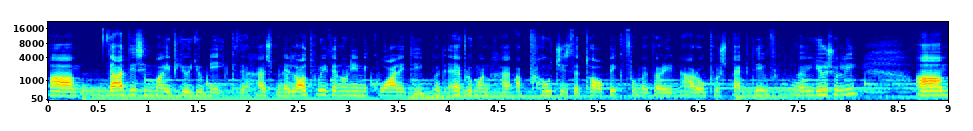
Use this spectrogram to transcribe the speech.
Um, that is, in my view, unique. There has been a lot written on inequality, but everyone approaches the topic from a very narrow perspective, uh, usually. Um,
